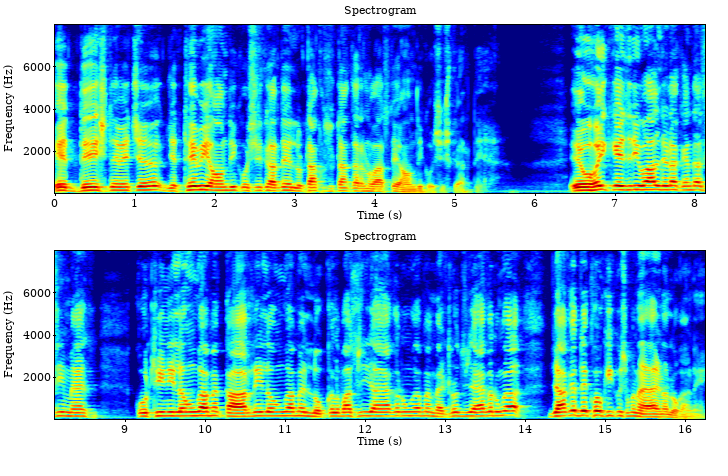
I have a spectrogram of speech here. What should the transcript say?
ਇਹ ਦੇਸ਼ ਦੇ ਵਿੱਚ ਜਿੱਥੇ ਵੀ ਆਉਣ ਦੀ ਕੋਸ਼ਿਸ਼ ਕਰਦੇ ਲੁੱਟਾਂ ਖਸੁੱਟਾਂ ਕਰਨ ਵਾਸਤੇ ਆਉਣ ਦੀ ਕੋਸ਼ਿਸ਼ ਕਰਦੇ ਆ। ਇਹ ਉਹੀ ਕੇਜਰੀਵਾਲ ਜਿਹੜਾ ਕਹਿੰਦਾ ਸੀ ਮੈਂ ਕੋਠੀ ਨਹੀਂ ਲਵਾਂਗਾ ਮੈਂ ਕਾਰ ਨਹੀਂ ਲਵਾਂਗਾ ਮੈਂ ਲੋਕਲ ਬੱਸ 'ਚ ਜਾਇਆ ਕਰੂੰਗਾ ਮੈਂ ਮੈਟਰੋ 'ਚ ਜਾਇਆ ਕਰੂੰਗਾ। ਜਾ ਕੇ ਦੇਖੋ ਕੀ ਕੁਝ ਬਣਾਇਆ ਇਹਨਾਂ ਲੋਕਾਂ ਨੇ।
